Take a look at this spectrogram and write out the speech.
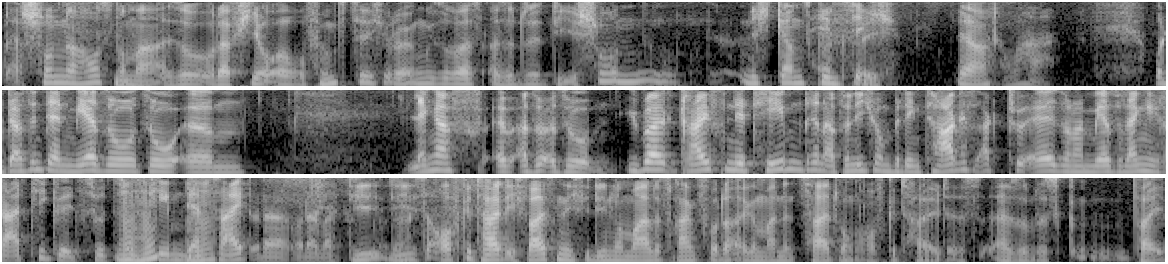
das ist schon eine Hausnummer. Also, oder 4,50 Euro oder irgendwie sowas. Also, die, ist schon nicht ganz Heftig. günstig. Ja. Oha. Und da sind dann mehr so, so ähm, länger, äh, also, also übergreifende Themen drin, also nicht unbedingt tagesaktuell, sondern mehr so längere Artikel zu, zu Mhm, Themen der mhm. Zeit oder, oder was? Die, oder? die ist aufgeteilt. Ich weiß nicht, wie die normale Frankfurter Allgemeine Zeitung aufgeteilt ist. Also, das, weil,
